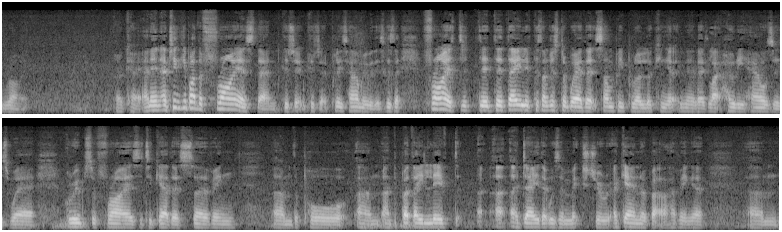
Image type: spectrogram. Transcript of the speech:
Right. Okay, and then and thinking about the friars then, because please help me with this, because the friars did, did, did they live? Because I'm just aware that some people are looking at you know there's like holy houses where groups of friars are together serving um, the poor, um, and but they lived a, a day that was a mixture again about having a um,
